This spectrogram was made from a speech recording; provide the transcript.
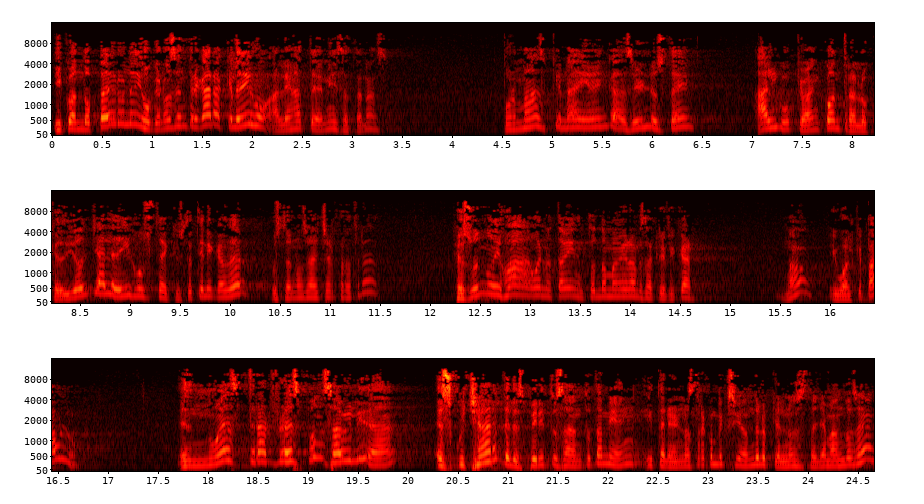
Y cuando Pedro le dijo que no se entregara, ¿qué le dijo? Aléjate de mí, Satanás. Por más que nadie venga a decirle a usted algo que va en contra de lo que Dios ya le dijo a usted que usted tiene que hacer, usted no se va a echar para atrás. Jesús no dijo, ah, bueno, está bien, entonces no me voy a sacrificar. No, igual que Pablo. Es nuestra responsabilidad escuchar del Espíritu Santo también y tener nuestra convicción de lo que Él nos está llamando a hacer.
